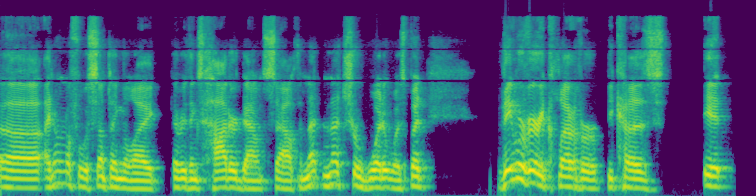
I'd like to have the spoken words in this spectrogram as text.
uh, I don't know if it was something like everything's hotter down south. I'm not, I'm not sure what it was, but they were very clever because it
